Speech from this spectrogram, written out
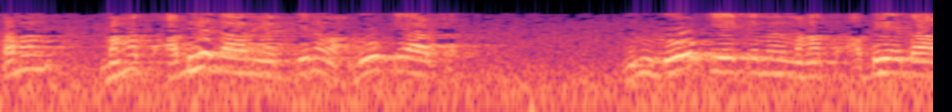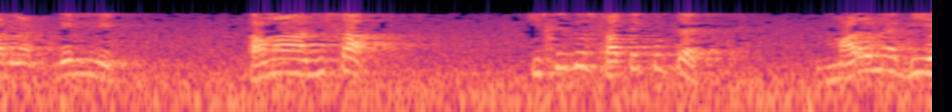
Taman මහත් અભේදානයක් දෙනවා ලෝකයාට. මුළු ලෝකයකම මහත් અભේදානයක් දෙන්නේ තමා නිසා. කිසිදු සතෙකුට මරණ බිය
